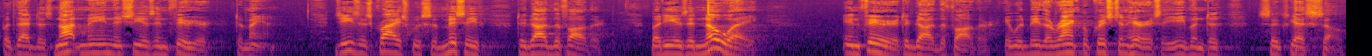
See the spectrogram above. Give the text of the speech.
but that does not mean that she is inferior to man. Jesus Christ was submissive to God the Father, but he is in no way inferior to God the Father. It would be the rank of Christian heresy even to suggest so.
